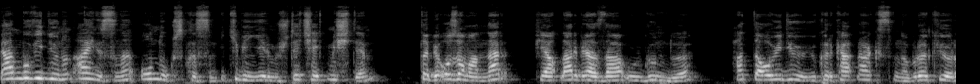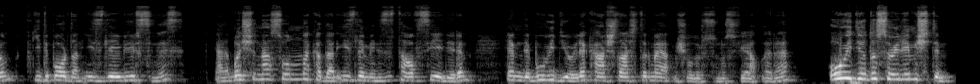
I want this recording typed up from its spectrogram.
Ben bu videonun aynısını 19 Kasım 2023'te çekmiştim. Tabi o zamanlar fiyatlar biraz daha uygundu. Hatta o videoyu yukarı kartlar kısmına bırakıyorum. Gidip oradan izleyebilirsiniz. Yani başından sonuna kadar izlemenizi tavsiye ederim. Hem de bu video ile karşılaştırma yapmış olursunuz fiyatları. O videoda söylemiştim.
